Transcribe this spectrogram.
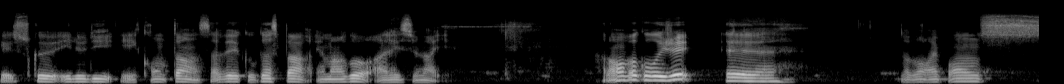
Est-ce que Elodie et Quentin savaient que Gaspard et Margot allaient se marier? Alors, on va corriger. Euh, D'abord, réponse.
